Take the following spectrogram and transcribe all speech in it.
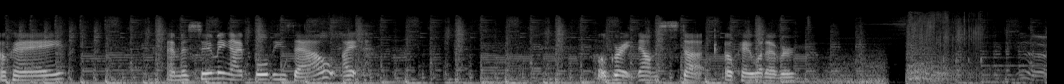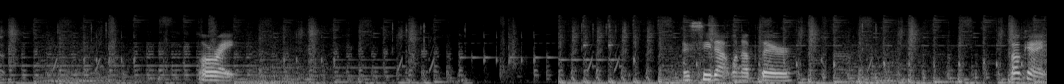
Okay. I'm assuming I pull these out. I... Oh great, now I'm stuck. Okay, whatever. Alright. I see that one up there. Okay,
